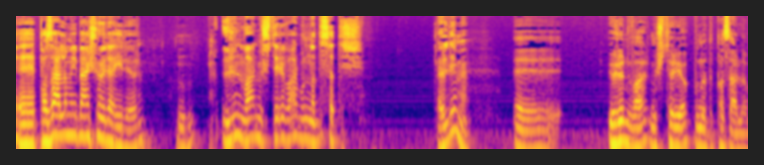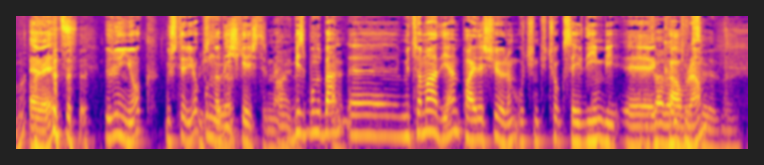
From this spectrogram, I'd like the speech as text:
E, pazarlamayı ben şöyle ayırıyorum. Hı hı. Ürün var, müşteri var. Bunun adı satış. Öyle değil mi? Ee, ürün var, müşteri yok. Bunun adı pazarlama. Evet. ürün yok, müşteri yok. Müşteri bunun adı iş geliştirme. Aynen. Biz bunu ben evet. e, mütemadiyen paylaşıyorum. Bu çünkü çok sevdiğim bir e, Güzel, kavram. Ben çok severim, evet.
